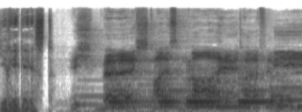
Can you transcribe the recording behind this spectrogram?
die Rede ist. Ich möcht als Reiter fliehen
